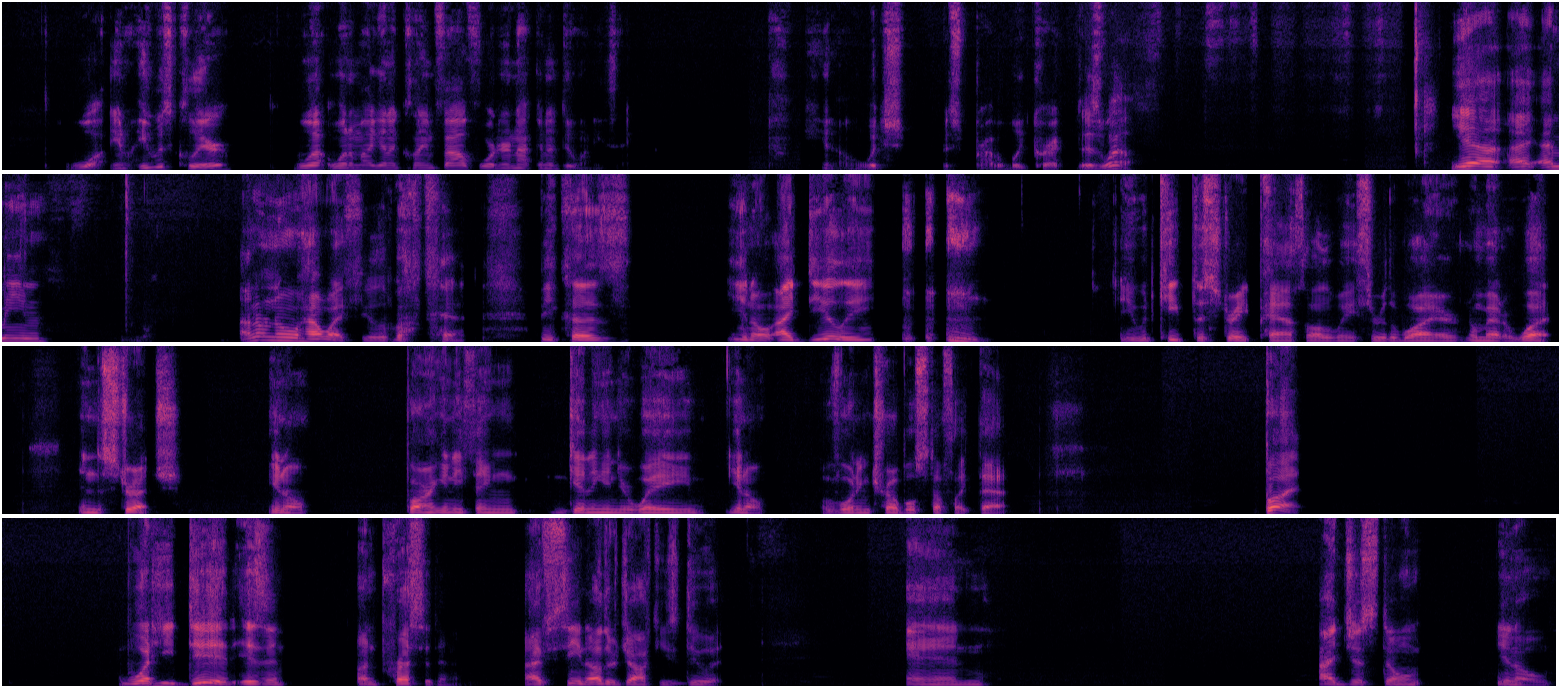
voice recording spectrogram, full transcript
"What you know, he was clear. What what am I going to claim foul for? They're not going to do anything." You know, which is probably correct as well. Yeah, I, I mean, I don't know how I feel about that because, you know, ideally, you would keep the straight path all the way through the wire, no matter what, in the stretch, you know, barring anything getting in your way, you know, avoiding trouble, stuff like that. But what he did isn't unprecedented. I've seen other jockeys do it. And I just don't, you know,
